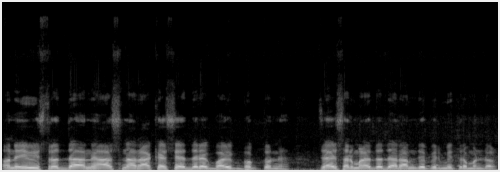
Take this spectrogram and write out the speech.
અને એવી શ્રદ્ધા અને આસના રાખે છે દરેક ભાવિક ભક્તોને. જય સરમાળા દાદા, રામદેવ પીર મિત્ર મંડળ.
